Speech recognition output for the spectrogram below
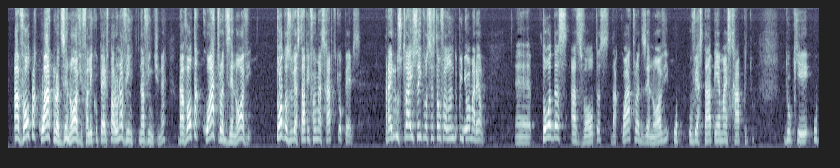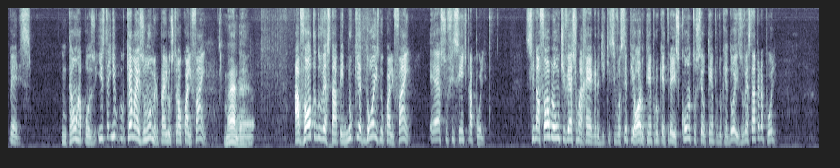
A volta 4 a 19, falei que o Pérez parou na 20, na 20 né? Da volta 4 a 19, todas o Verstappen foi mais rápido que o Pérez para ilustrar isso aí que vocês estão falando do pneu amarelo. É, todas as voltas, da 4 a 19, o, o Verstappen é mais rápido do que o Pérez. Então, Raposo, isso, e quer mais um número para ilustrar o qualifying? Manda. É, a volta do Verstappen no Q2 no qualifying é suficiente para pole. Se na Fórmula 1 tivesse uma regra de que se você piora o tempo no Q3, conta o seu tempo do Q2, o Verstappen era pole.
